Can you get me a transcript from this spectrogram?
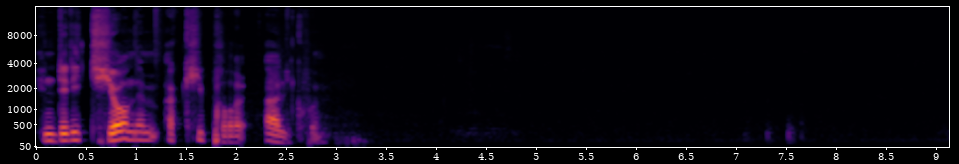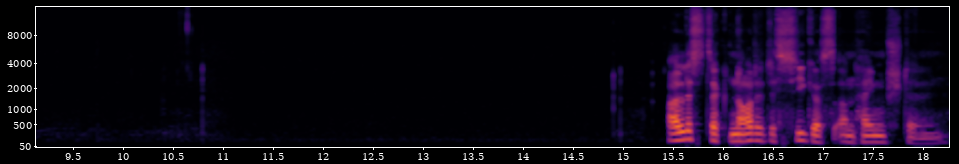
In deditionem accipere aliquem. Alles der Gnade des Siegers anheimstellen.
